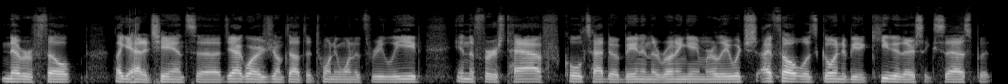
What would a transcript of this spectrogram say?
never felt like it had a chance. Uh, Jaguars jumped out to 21 to 3 lead in the first half. Colts had to abandon their running game early, which I felt was going to be a key to their success, but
